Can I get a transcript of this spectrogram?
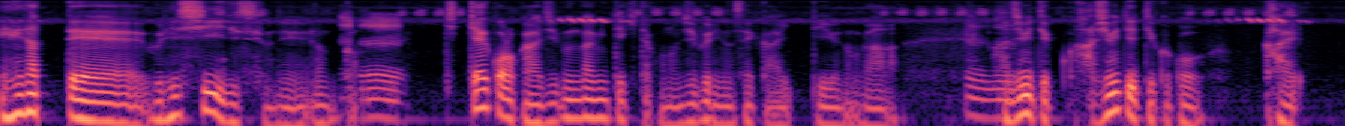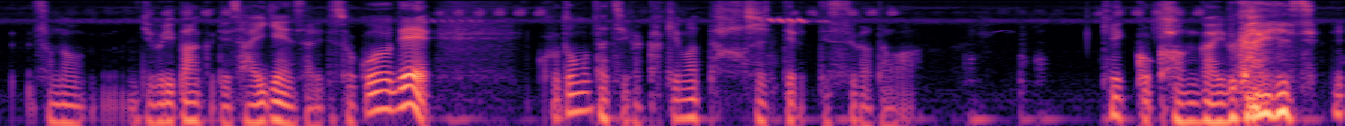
えー、だって嬉しいですよね。なんかうん。ちっちゃい頃から自分が見てきたこのジブリの世界っていうのが、うん初めて、初めてっていうかこう、かい、そのジブリパークで再現されて、そこで子供たちが駆け回って走ってるって姿は、結構感慨深いですよね。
